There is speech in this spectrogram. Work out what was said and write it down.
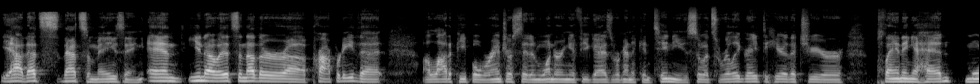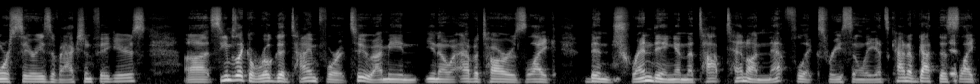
Yeah, that's that's amazing. And you know, it's another uh, property that a lot of people were interested in wondering if you guys were going to continue. So it's really great to hear that you're planning ahead more series of action figures. Uh, it seems like a real good time for it too. I mean, you know, Avatar's like been trending in the top 10 on Netflix recently. It's kind of got this like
